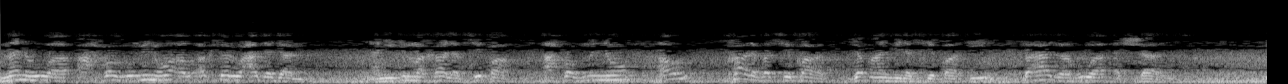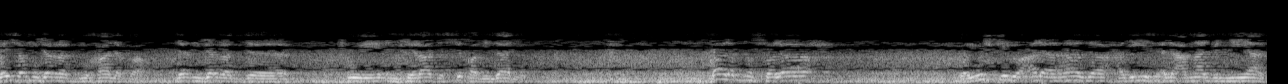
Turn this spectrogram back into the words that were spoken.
من هو أحفظ منه أو أكثر عددا؟ يعني إما خالف ثقة أحفظ منه أو خالف الثقات جمعا من الثقات فهذا هو الشاذ. ليس مجرد مخالفة لا مجرد آه، شوي انفراد الثقة بذلك. قال ابن الصلاح ويشكل على هذا حديث الأعمال بالنيات.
